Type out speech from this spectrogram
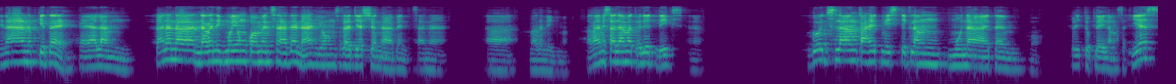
Hinahanap kita eh. Kaya lang, sana na narinig mo yung comments natin, ha? Yung suggestion natin. Sana uh, marinig mo. Maraming salamat ulit, Diggs. Ano? Goods lang, kahit mystic lang muna item mo. Free to play lang. Yes,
